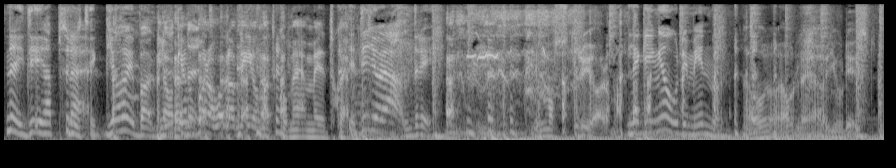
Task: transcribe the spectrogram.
Nej, det är absolut Nej. Jag är bara Du glad och kan bara hålla med om att komma hem med ett skämt. Det gör jag aldrig. Det måste du göra. Man. Lägg inga ord i min mun. Ja, jag, gjorde just det.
